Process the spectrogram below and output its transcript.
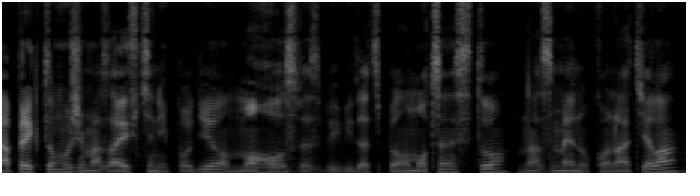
napriek tomu, že má zaistený podiel, mohol z väzby vydať spolnomocenstvo na zmenu konateľa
